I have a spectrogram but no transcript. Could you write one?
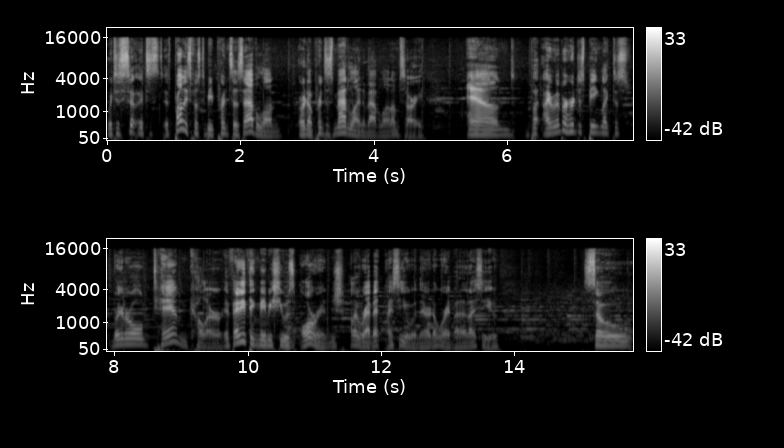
which is so it's it's probably supposed to be Princess Avalon or no Princess Madeline of Avalon. I'm sorry. And but I remember her just being like this regular old tan color. If anything, maybe she was orange. Hello, rabbit. I see you in there. Don't worry about it. I see you. So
